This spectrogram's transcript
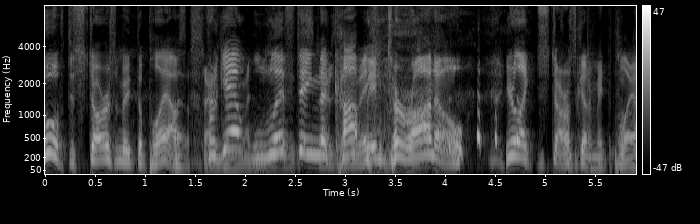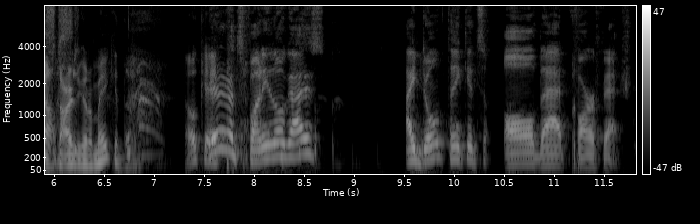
Ooh, if the Stars make the playoffs. Oh, the Forget gonna lifting the Stars gonna cup in Toronto. You're like, the Stars going to make the playoffs. The stars are going to make it though. Okay. You know what's funny though, guys? I don't think it's all that far fetched.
